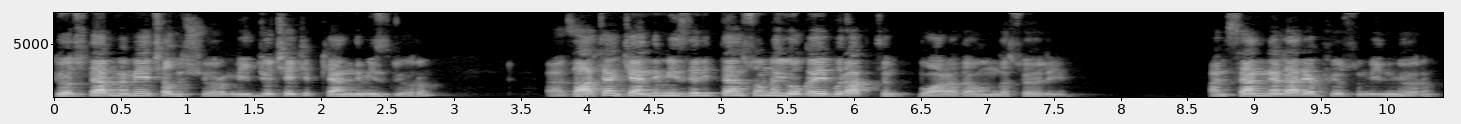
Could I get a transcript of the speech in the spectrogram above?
göstermemeye çalışıyorum. Video çekip kendim izliyorum. Ee, Zaten kendimi izledikten sonra yogayı bıraktım bu arada onu da söyleyeyim. Hani sen neler yapıyorsun bilmiyorum.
